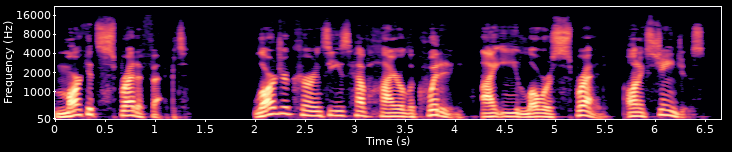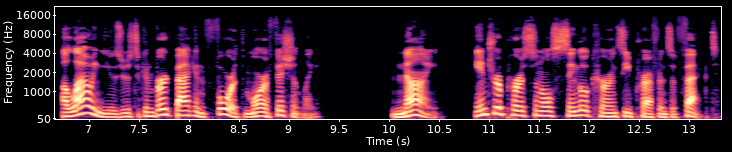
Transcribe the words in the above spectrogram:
Market spread effect. Larger currencies have higher liquidity, i.e., lower spread, on exchanges, allowing users to convert back and forth more efficiently. 9. Intrapersonal single currency preference effect.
